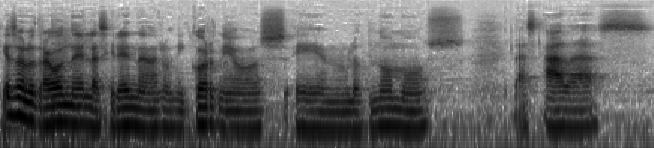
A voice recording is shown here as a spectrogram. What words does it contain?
Que son los dragones, las sirenas, los unicornios, em, los gnomos, las hadas,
